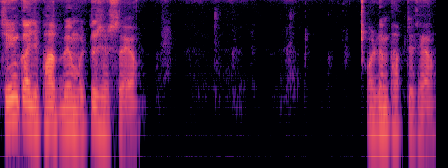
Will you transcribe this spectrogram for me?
지금까지 밥 왜 못 드셨어요? 얼른 밥 드세요.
